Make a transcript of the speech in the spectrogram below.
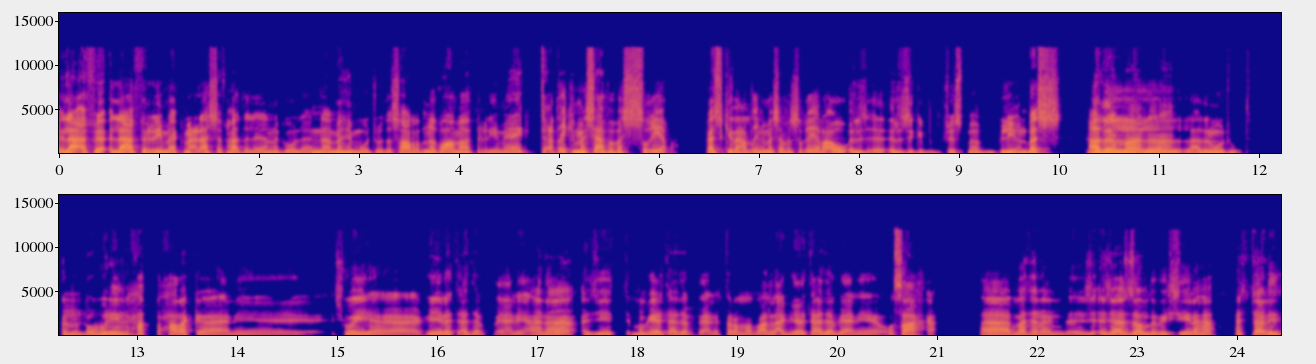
لا في لا في ال remake مع الأسف هذا اللي أنا أقوله انها ما هي موجودة صار نظامها في ال remake تعطيك مسافة بس صغيرة بس كذا. أعطيني مسافة صغيرة أو إلز- إلزق بشو اسمه بليون بس هذا هذا الموجود. المطورين حطوا حركة يعني شوية قليلة أدب يعني أنا جيت مو قليلة أدب يعني في رمضان لا قليلة أدب يعني وصاخه آه مثلا ج- جاء زومبي بيشيلها الثاني.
